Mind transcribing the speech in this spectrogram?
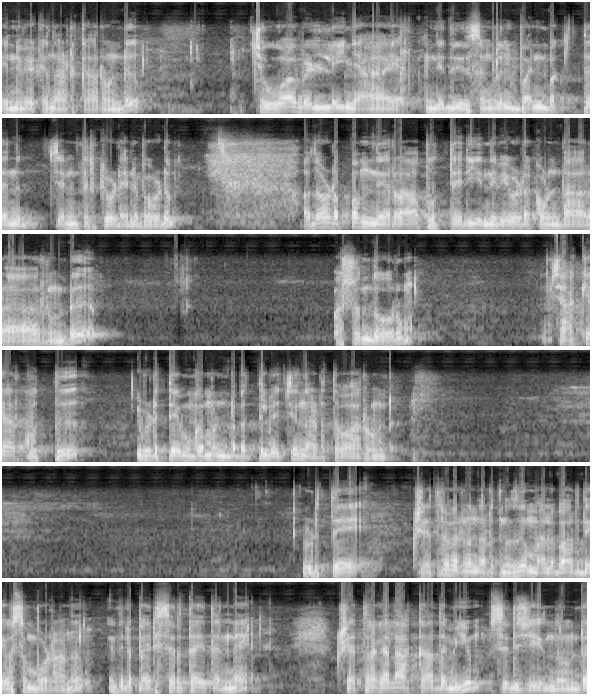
എന്നിവയൊക്കെ നടക്കാറുണ്ട്. ചൊവ്വ വെള്ളി ഞായർ എന്നീ ദിവസങ്ങളിൽ വൻ ഭക്ത ജനത്തിരക്ക് ഇവിടെ അനുഭവപ്പെടും. അതോടൊപ്പം നിറ പുത്തരി എന്നിവ കൊണ്ടാറാറുണ്ട്. വർഷം തോറും ചാക്യാർ കുത്ത് ഇവിടുത്തെ മുഖമണ്ഡപത്തിൽ വെച്ച് നടത്തുവാറുണ്ട്. ഇവിടുത്തെ ക്ഷേത്രഭരണം നടത്തുന്നത് മലബാർ ദേവസ്വം ബോർഡാണ്. ഇതിന്റെ പരിസരത്തായി തന്നെ ക്ഷേത്രകലാ അക്കാദമിയും സ്ഥിതി ചെയ്യുന്നുണ്ട്.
